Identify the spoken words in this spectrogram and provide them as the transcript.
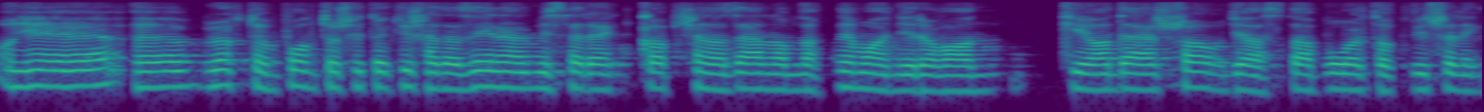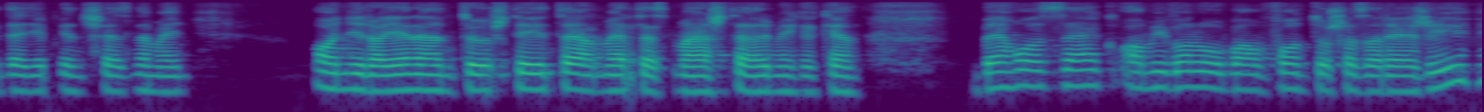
Ugye rögtön pontosítok is, hát az élelmiszerek kapcsán az államnak nem annyira van kiadása, ugye azt a boltok viselik, de egyébként se ez nem egy annyira jelentős tétel, mert ezt más termékeken behozzák. Ami valóban fontos, az a rezsi.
